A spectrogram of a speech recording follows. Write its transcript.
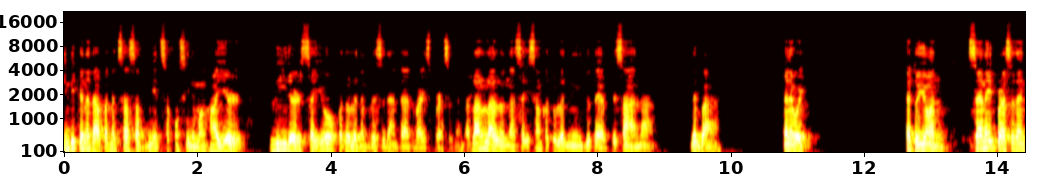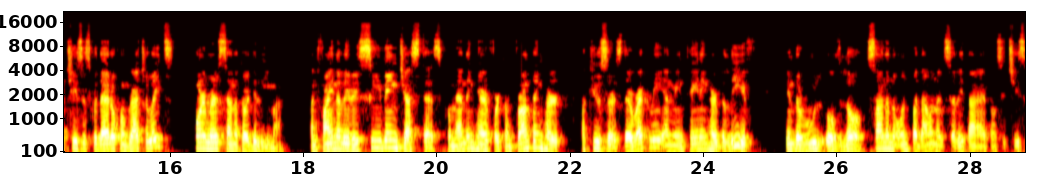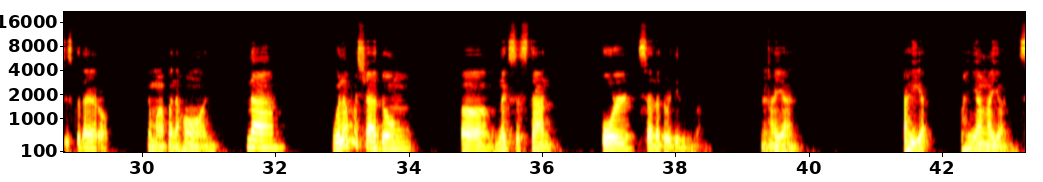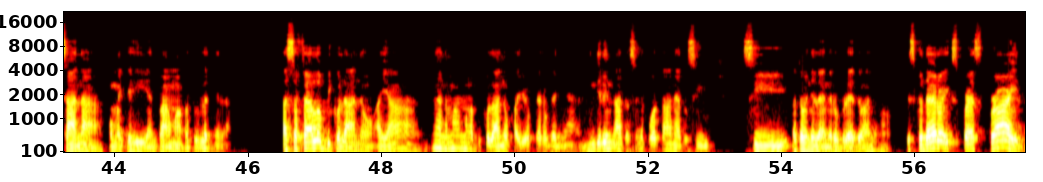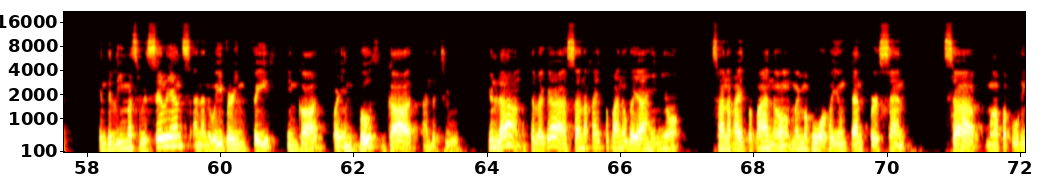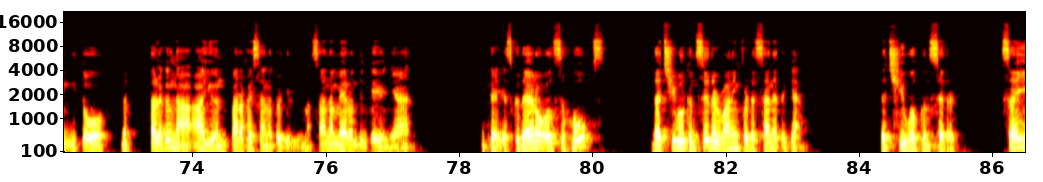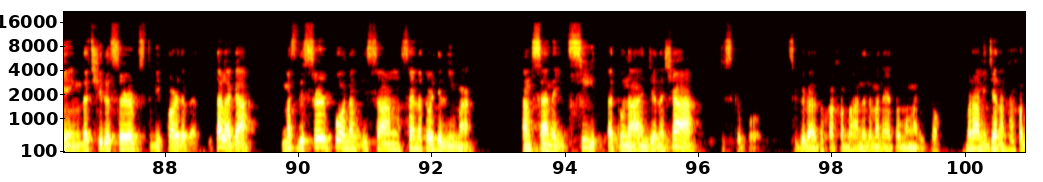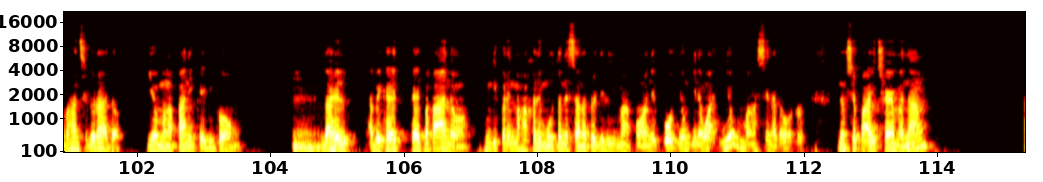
hindi ka na dapat nagsasubmit sa kung sino mang higher leader sa iyo, katulad ng Presidente at Vice President. At lalo-lalo na sa isang katulad ni Duterte, sana. ba? Anyway, ito yon. Senate President Cheese Escudero congratulates former Senator De Lima on finally receiving justice, commending her for confronting her accusers directly and maintaining her belief in the rule of law. Sana noon pa daw nagsalita itong si Cheese Escudero ng mga panahon na walang masyadong uh, nagsastand for Senator De Lima. Hmm, Ayan. Pahiya. Pahiya ngayon. Sana kung may kahiyan pa ang mga katulad nila. As a fellow Bicolano, ayan, nga naman mga Bicolano kayo, pero ganyan. Hindi rin ata sinuportahan na si, si Atty. Lenny Robredo. Ano. Escudero expressed pride in the Lima's resilience and unwavering faith in God or in both God and the truth. Yun lang, talaga. Sana kahit papano gayahin nyo. Sana kahit papano may makuha kayong 10% sa mga papuring ito na talagang naaayon para kay Senator De Lima. Sana meron din kayo niyan. Okay, Escudero also hopes that she will consider running for the Senate again. That she will consider. Saying that she deserves to be part of it. Talaga, mas deserve po ng isang Senator De Lima ang Senate seat. At kung naandyan na siya, Diyos ko po, sigurado kakabahan na naman etong mga ito. Marami dyan ang kakabahan sigurado. Yung mga panig kay Digong. Hmm, dahil, abay kahit, kahit papaano, hindi pa rin makakalimutan ni Senator De Lima kung ano po yung ginawa yung mga senador nung siya pa ay chairman ng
